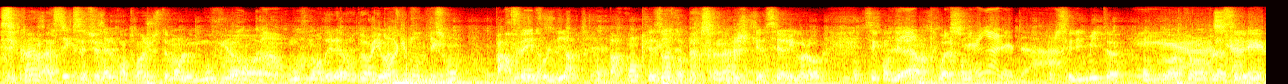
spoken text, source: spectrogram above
C'est quand même assez exceptionnel quand on voit justement le mouvement, euh, mouvement des lèvres de Ryo qui sont parfaits, il faut le dire. Par contre, les autres personnages, qui est assez rigolo, c'est qu'on dirait un poisson. C'est limite, on aurait pu remplacer les,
